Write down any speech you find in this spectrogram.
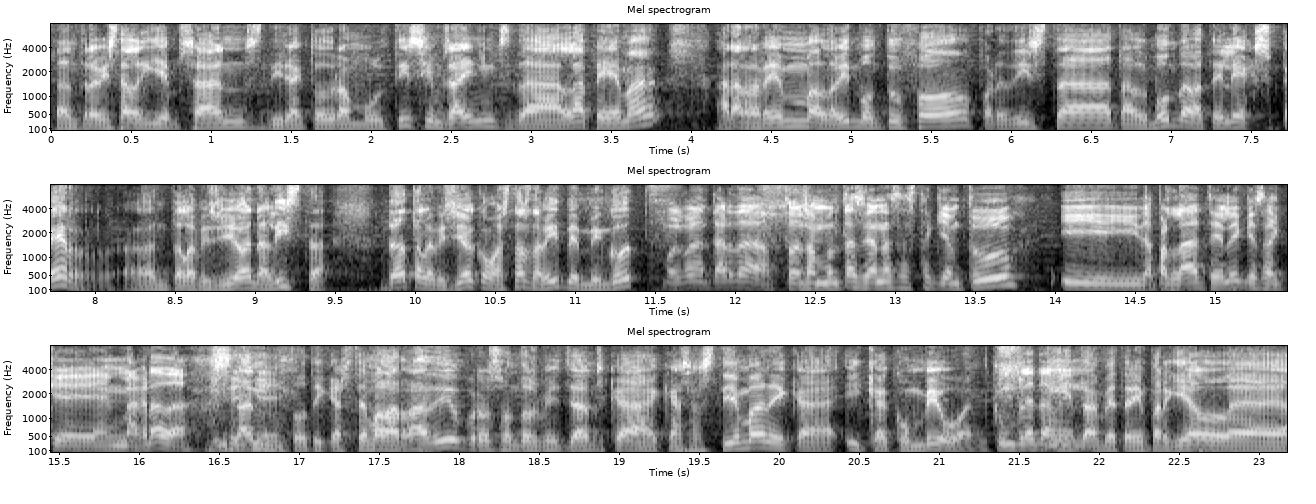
d'entrevistar el Guillem Sans, director durant moltíssims anys de l'APM. Ara rebem el David Montufo, periodista del món de la tele, expert en televisió, analista de televisió. Com estàs, David? Benvingut. Molt bona tarda. Doncs amb moltes ganes d'estar aquí amb tu i de parlar de tele, que és el que m'agrada. I tant, que... tot i que estem a la ràdio, però són dos mitjans que, que s'estimen i, que, i que conviuen. Completament. I també tenim per aquí el eh,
